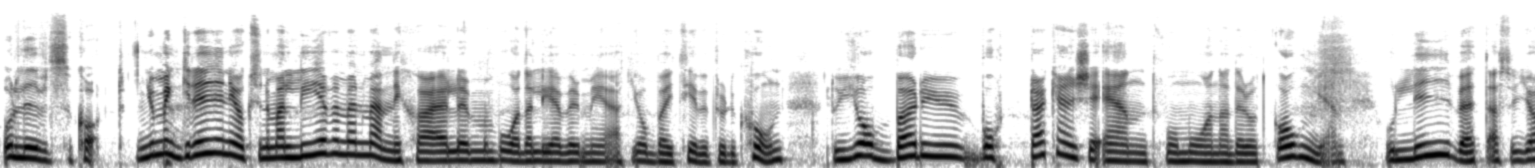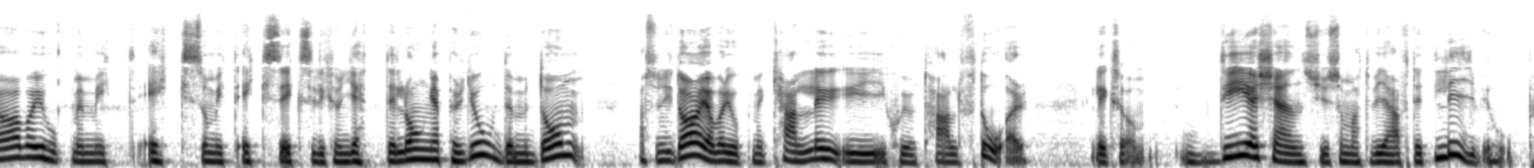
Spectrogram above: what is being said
och livet är så kort. Jo men grejen är också när man lever med en människa eller man båda lever med att jobba i tv-produktion. Då jobbar du ju borta kanske en, två månader åt gången. Och livet, alltså jag var ihop med mitt ex och mitt ex-ex i liksom jättelånga perioder. Men de, alltså idag har jag varit ihop med Kalle i sju och ett halvt år. Liksom. Det känns ju som att vi har haft ett liv ihop.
